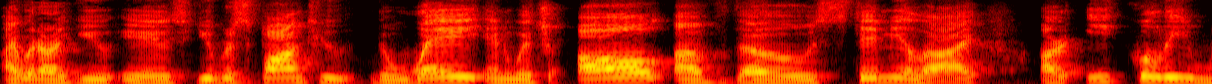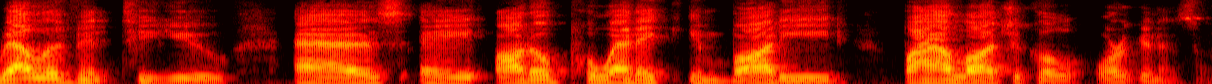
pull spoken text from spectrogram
I would argue is you respond to the way in which all of those stimuli are equally relevant to you as a autopoietic embodied biological organism.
